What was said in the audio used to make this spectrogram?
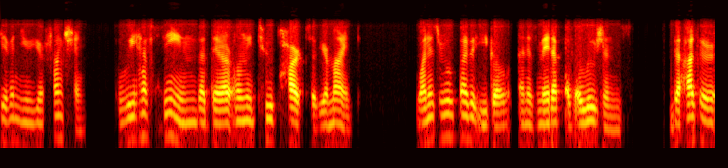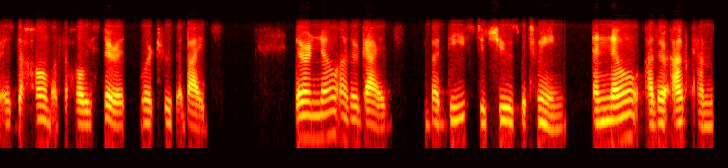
given you your function. We have seen that there are only two parts of your mind one is ruled by the ego and is made up of illusions. The other is the home of the Holy Spirit where truth abides. There are no other guides but these to choose between, and no other outcomes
